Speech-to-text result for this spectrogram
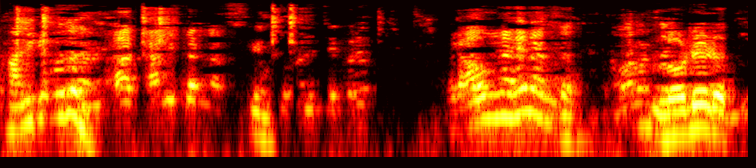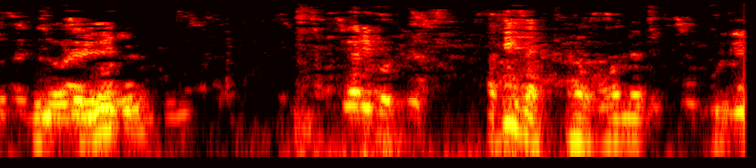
ખાલી કે બધું ખાલી કર નાખ. રાઉન્ડ નહીં ને અંદર લોડેડ હતી હતી સાહેબ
